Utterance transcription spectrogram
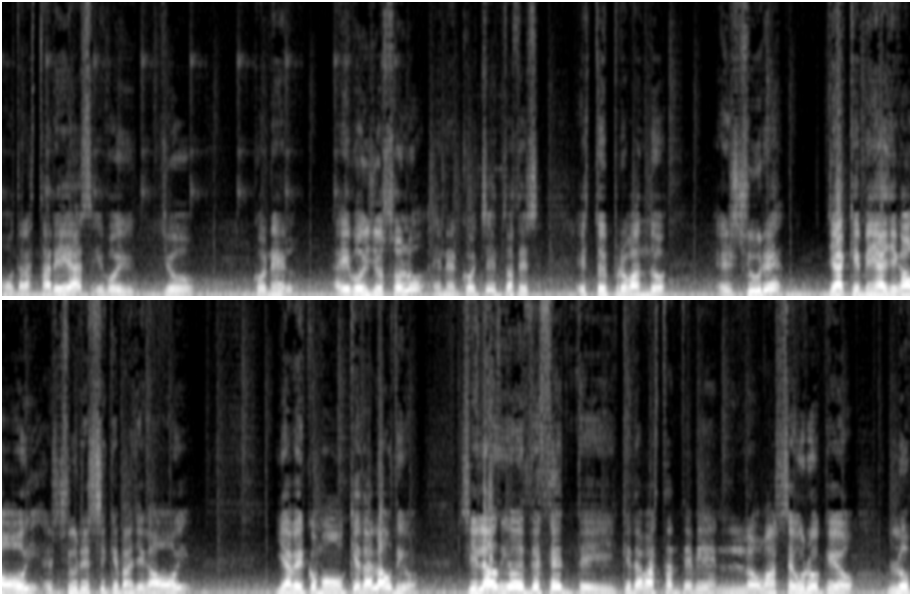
otras tareas y voy yo con él. Ahí voy yo solo en el coche, entonces estoy probando el Shure, ya que me ha llegado hoy. El Shure sí que me ha llegado hoy. Y a ver cómo queda el audio. Si el audio es decente y queda bastante bien, lo más seguro que lo,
